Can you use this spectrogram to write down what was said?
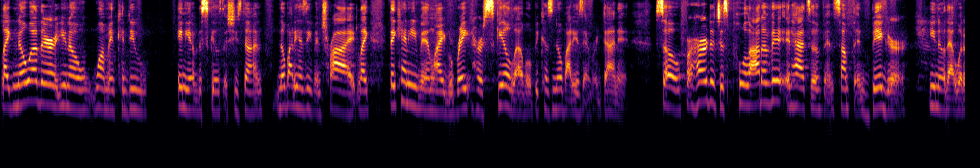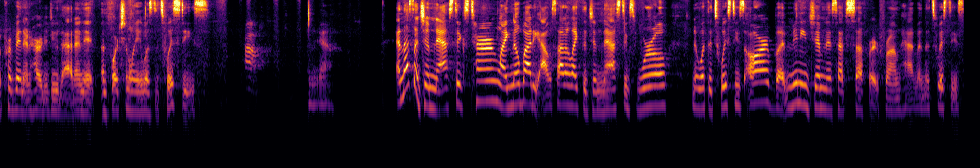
Like no other, you know, woman can do any of the skills that she's done. Nobody has even tried. Like they can't even like rate her skill level because nobody has ever done it. So for her to just pull out of it, it had to have been something bigger, you know, that would have prevented her to do that. And it unfortunately was the twisties. Wow. Yeah. And that's a gymnastics term. Like nobody outside of like the gymnastics world know what the twisties are, but many gymnasts have suffered from having the twisties.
